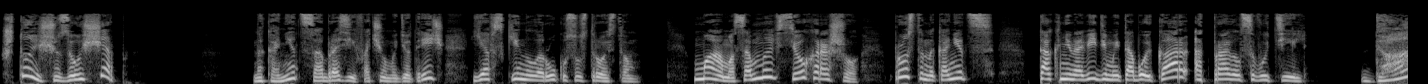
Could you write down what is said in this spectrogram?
Что еще за ущерб?» Наконец, сообразив, о чем идет речь, я вскинула руку с устройством. «Мама, со мной все хорошо. Просто, наконец, так ненавидимый тобой Кар отправился в утиль». «Да?»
